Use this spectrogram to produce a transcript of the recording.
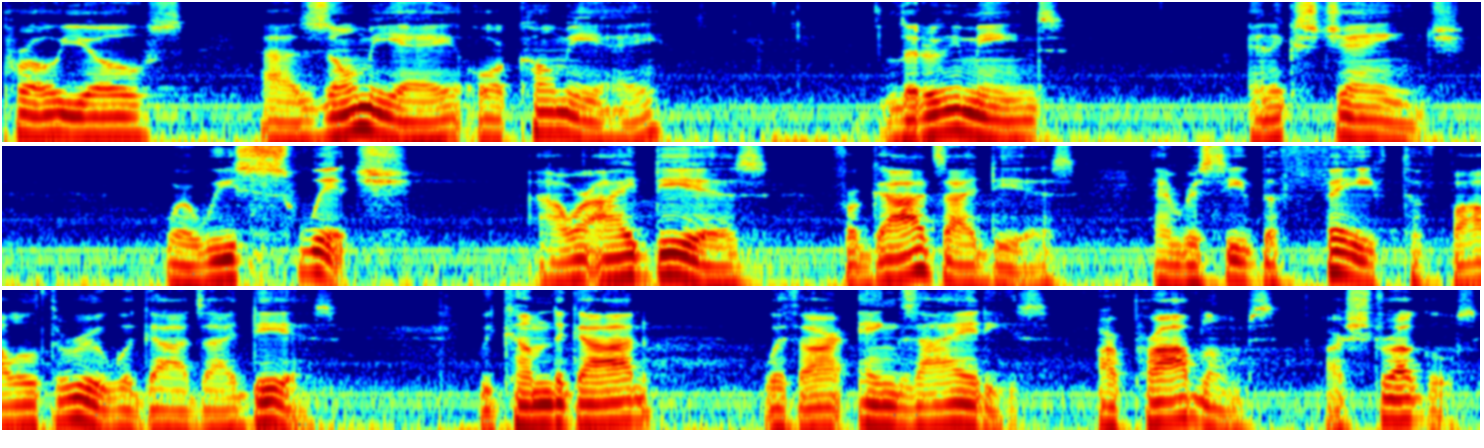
proios uh, zomie or komie literally means an exchange where we switch our ideas for God's ideas and receive the faith to follow through with God's ideas. We come to God with our anxieties, our problems, our struggles,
